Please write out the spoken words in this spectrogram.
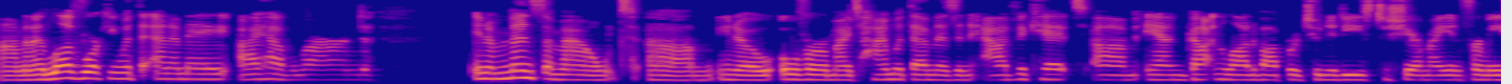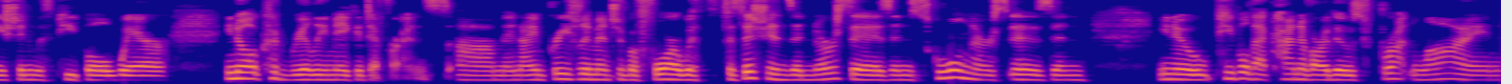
Um, and I love working with the NMA. I have learned an immense amount, um, you know, over my time with them as an advocate, um, and gotten a lot of opportunities to share my information with people where, you know, it could really make a difference. Um, and I briefly mentioned before with physicians and nurses and school nurses and, you know, people that kind of are those front line,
